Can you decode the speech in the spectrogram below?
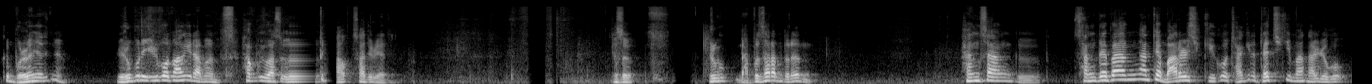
그뭘 해야 되냐? 여러분이 일본 왕이라면 한국에 와서 어떻게 사죄를 해야 되냐? 그래서 결국 나쁜 사람들은 항상 그 상대방한테 말을 시키고 자기는 대치기만 하려고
